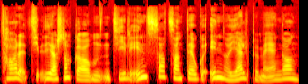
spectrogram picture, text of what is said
Et, de har snakka om tidlig innsats, sant? det å gå inn og hjelpe med en gang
